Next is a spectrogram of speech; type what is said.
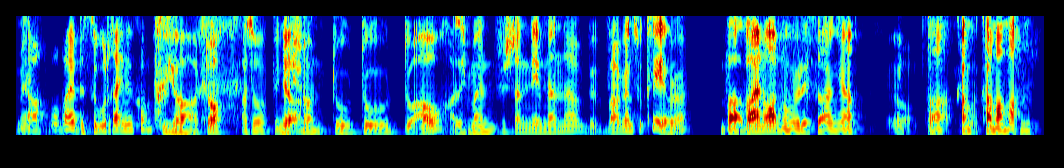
ja, wobei, bist du gut reingekommen? Ja, doch, also bin ja. ich schon. Du, du, du auch? Also ich meine, wir standen nebeneinander, war ganz okay, oder? War, war in Ordnung, würde ich sagen, ja. Ja, doch. kann, kann man machen.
